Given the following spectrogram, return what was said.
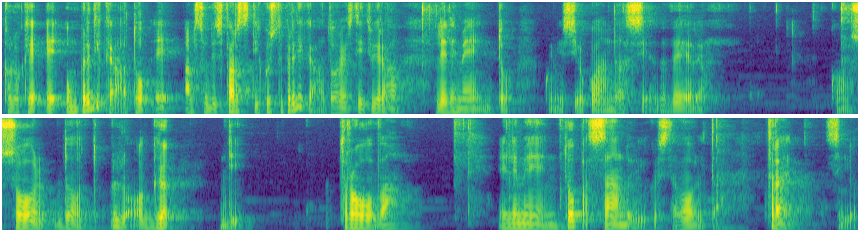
quello che è un predicato e al soddisfarsi di questo predicato restituirà l'elemento. Quindi se io qua andassi ad avere console.log di trova elemento, passandogli questa volta 3 se io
